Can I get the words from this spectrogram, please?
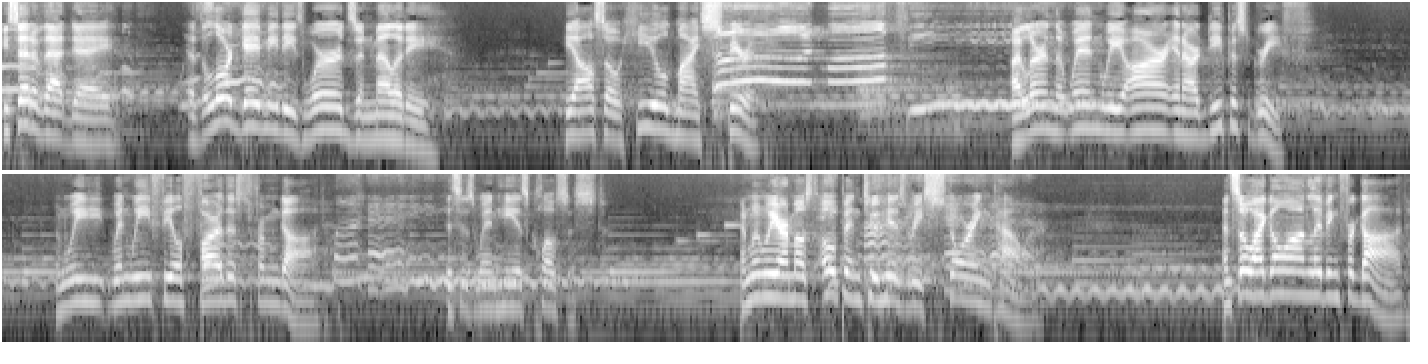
He said of that day, As the Lord gave me these words and melody, He also healed my spirit. I learned that when we are in our deepest grief, when we, when we feel farthest from God, this is when He is closest. and when we are most open to His restoring power. And so I go on living for God,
